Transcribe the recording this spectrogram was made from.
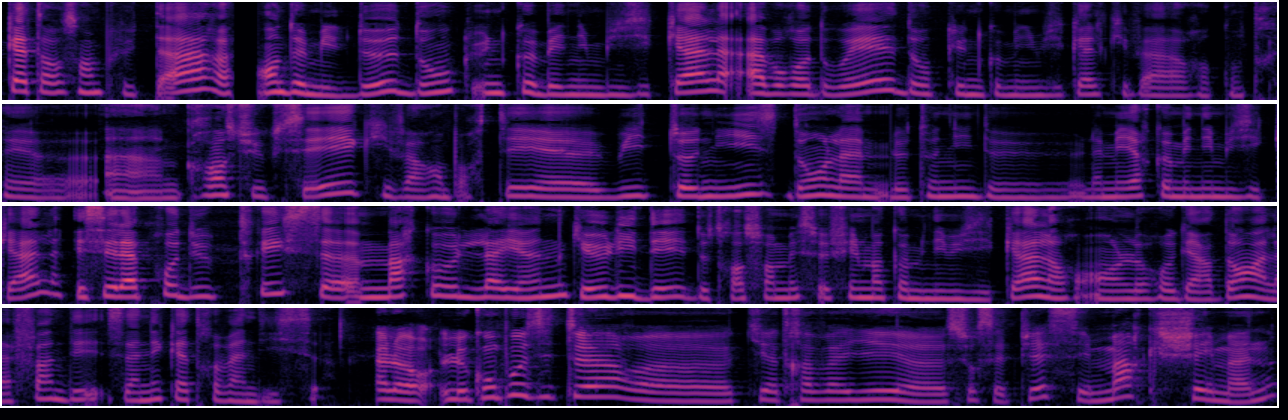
14 ans plus tard, en 2002, donc une comédie musicale à Broadway, donc une comédie musicale qui va rencontrer euh, un grand succès, qui va remporter 8 euh, Tonys, dont le Tony de la meilleure comédie musicale. Et c'est la productrice euh, Marco Lyon qui a eu l'idée de transformer ce film en comédie musicale en, le regardant à la fin des années 90. Alors, le compositeur qui a travaillé sur cette pièce, c'est Mark Sheyman,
